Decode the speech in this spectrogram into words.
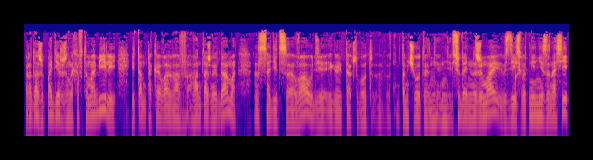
продажи подержанных автомобилей, и там такая вантажная дама садится в Ауди и говорит так, чтобы вот, вот там чего-то сюда не нажимай, здесь вот не, не заноси,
